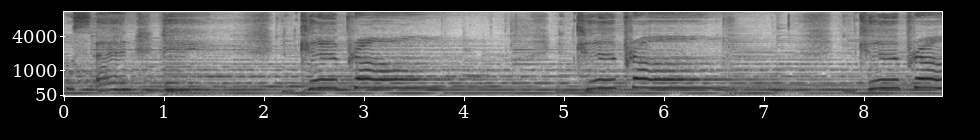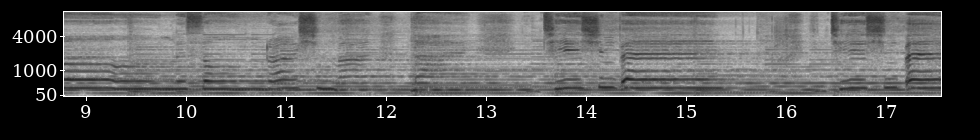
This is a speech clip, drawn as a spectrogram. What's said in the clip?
ผู้แสนดีนั่นคือพระองค์นั่นคือพระองค์ พระองค์ได้ทรงรักฉันมากมายอย่างที่ฉันเป็นอย่างที่ฉันเป็น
